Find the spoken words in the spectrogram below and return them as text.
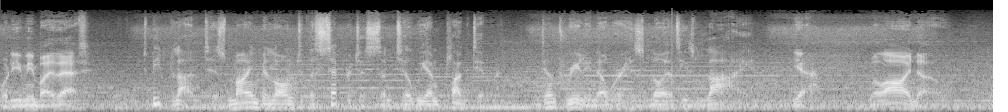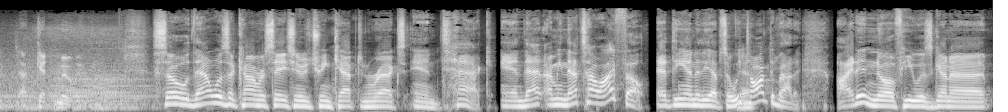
What do you mean by that? To be blunt, his mind belonged to the Separatists until we unplugged him. We don't really know where his loyalties lie. Yeah, well, I know. Now get moving. So that was a conversation between Captain Rex and Tech. And that, I mean, that's how I felt at the end of the episode. We Yeah. talked about it. I didn't know if he was going to,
